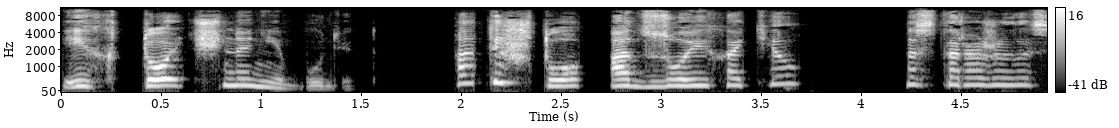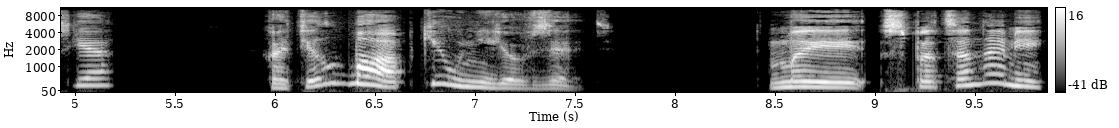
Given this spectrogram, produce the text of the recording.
их точно не будет. А ты что, от Зои хотел? Насторожилась я. Хотел бабки у нее взять. Мы с пацанами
